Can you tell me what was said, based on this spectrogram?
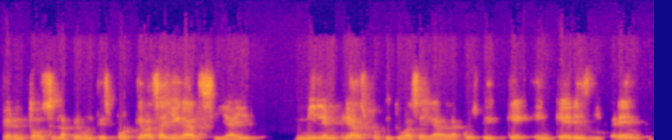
Pero entonces la pregunta es, ¿por qué vas a llegar? Si hay mil empleados, ¿por qué tú vas a llegar a la cúspide? ¿Qué, ¿En qué eres diferente?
